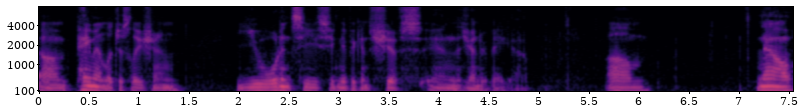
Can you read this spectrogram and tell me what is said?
um, payment legislation, you wouldn't see significant shifts in the gender pay gap. Um, now,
